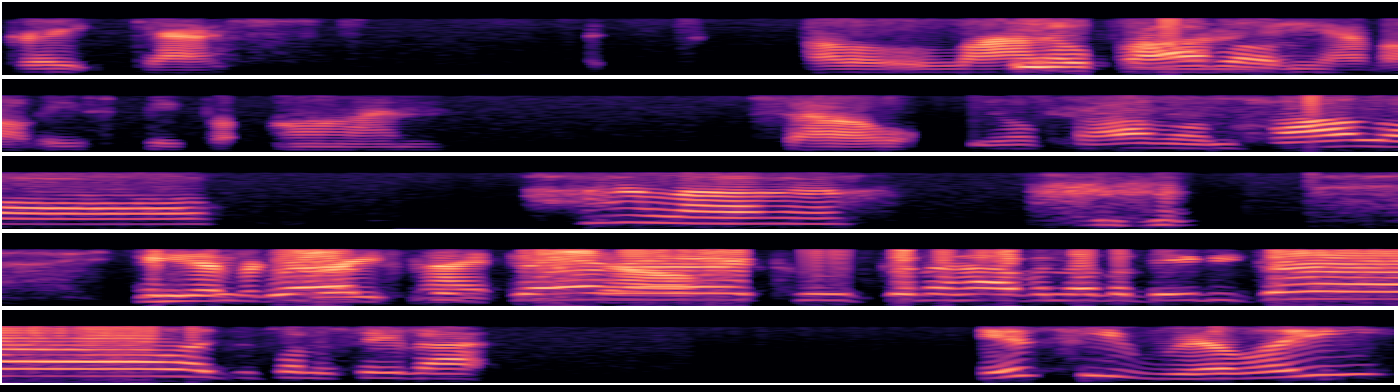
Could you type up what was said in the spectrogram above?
great guests. It's a lot No of fun problem. to have all these people on. So No problem. Holla. holla. And you have a congrats great to night, Michelle. Derrick, who's going to have another baby girl. I just want to say that. Is he really?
